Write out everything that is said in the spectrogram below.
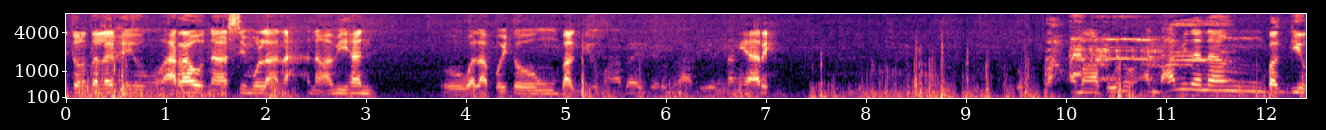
Ito na talaga yung araw na simula na ng amihan. O wala po itong bagyo mga bay pero grabe yung nangyari ang mga puno. Ang dami na ng bagyo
